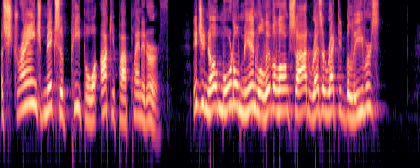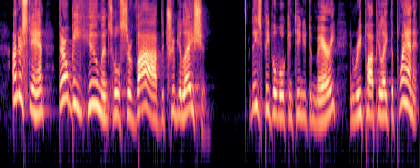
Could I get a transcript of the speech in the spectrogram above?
a strange mix of people will occupy planet Earth. Did you know mortal men will live alongside resurrected believers? Understand, there will be humans who will survive the tribulation. These people will continue to marry and repopulate the planet.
